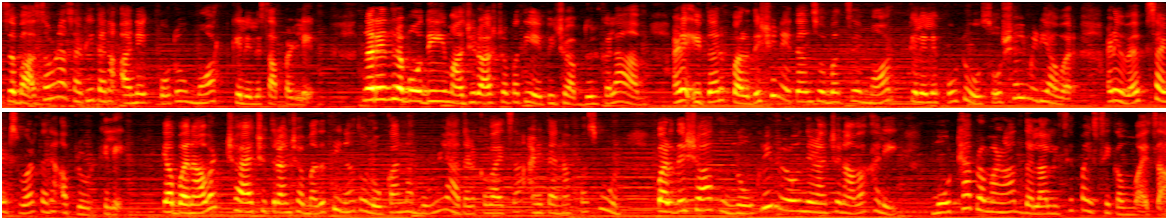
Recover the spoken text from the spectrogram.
असं भासवण्यासाठी त्यांना अनेक फोटो मॉर्फ केलेले सापडले. नरेंद्र मोदी माजी राष्ट्रपती एपीजे अब्दुल कलाम आणि इतर परदेशी नेत्यांसोबतचे मॉर्फ केलेले फोटो सोशल मीडियावर आणि वेबसाईट्सवर त्याने अपलोड केले. या बनावट छायाचित्रांच्या मदतीनं तो लोकांना बोलण्यात अडकवायचा आणि त्यांना फसवून परदेशात नोकरी मिळवून देण्याच्या नावाखाली मोठ्या प्रमाणात दलालीचे पैसे कमवायचा.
